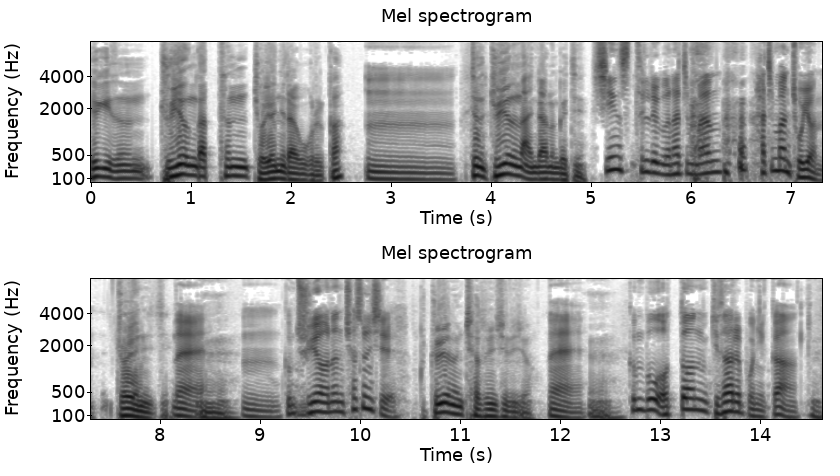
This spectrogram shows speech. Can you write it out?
여기는 주연 같은 조연이라고 그럴까? 음, 저는 주연은 아니라는 거지. 신 스틸력은 하지만 하지만 조연. 조연이지. 네. 예. 음, 그럼 주연은 최순실. 주연은 최순실이죠. 네. 예. 그럼 뭐 어떤 기사를 보니까 음.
